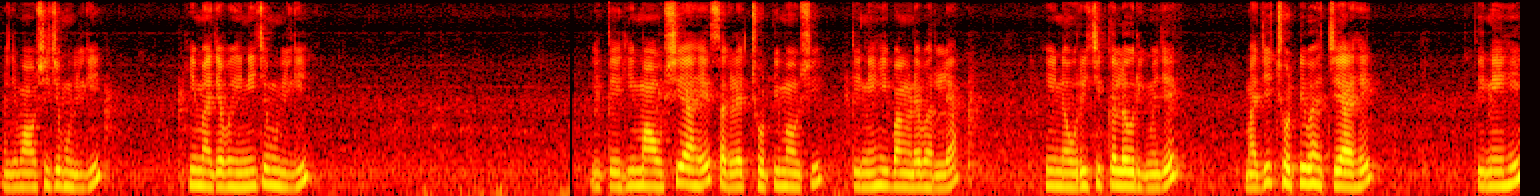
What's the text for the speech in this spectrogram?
म्हणजे मावशीची मुलगी. ही माझ्या बहिणीची मुलगी. इथे ही मावशी आहे सगळ्यात छोटी मावशी. तिनेही बांगड्या भरल्या. ही नवरीची कलवरी म्हणजे माझी छोटी भाची आहे. तिनेही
